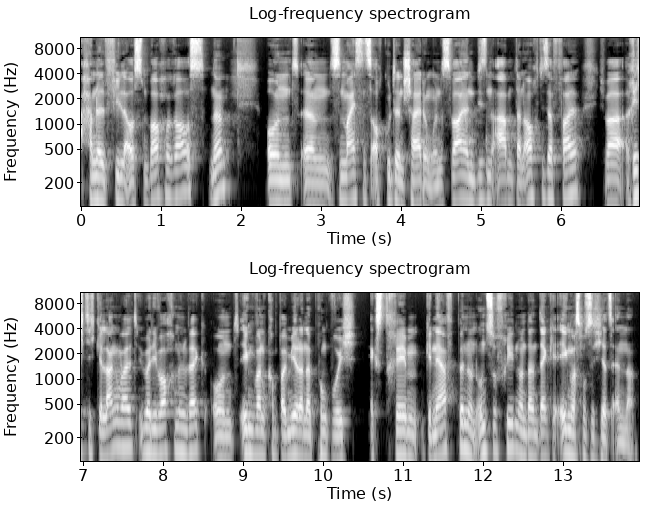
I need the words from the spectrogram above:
handle viel aus dem Bauch heraus, ne? Und ähm, es sind meistens auch gute Entscheidungen. Und es war in diesem Abend dann auch dieser Fall. Ich war richtig gelangweilt über die Wochen hinweg und irgendwann kommt bei mir dann der Punkt, wo ich extrem genervt bin und unzufrieden und dann denke, irgendwas muss ich jetzt ändern.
